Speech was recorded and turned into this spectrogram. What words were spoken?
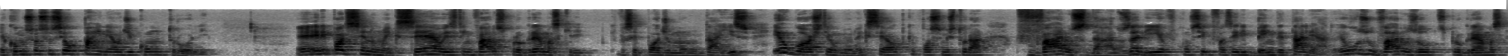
é como se fosse o seu painel de controle. É, ele pode ser num Excel, existem vários programas que, que você pode montar isso. Eu gosto de ter o meu no Excel porque eu posso misturar vários dados ali, eu consigo fazer ele bem detalhado. Eu uso vários outros programas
